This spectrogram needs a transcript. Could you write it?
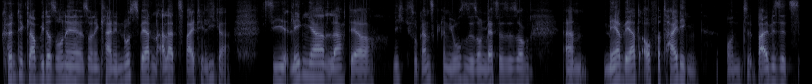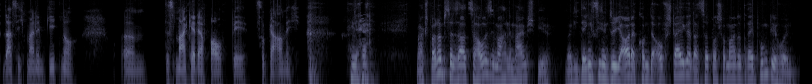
könnte, glaube ich, wieder so eine, so eine kleine Nuss werden aller zweite Liga. Sie legen ja nach der nicht so ganz grandiosen Saison, letzte Saison, ähm, mehr Wert auf Verteidigen und Ballbesitz lasse ich meinem Gegner. Ähm, das mag ja der VfB so gar nicht. Mal gespannt, ob sie das auch zu Hause machen im Heimspiel. Weil die denken sich natürlich auch, da kommt der Aufsteiger, da sollte man schon mal drei Punkte holen.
